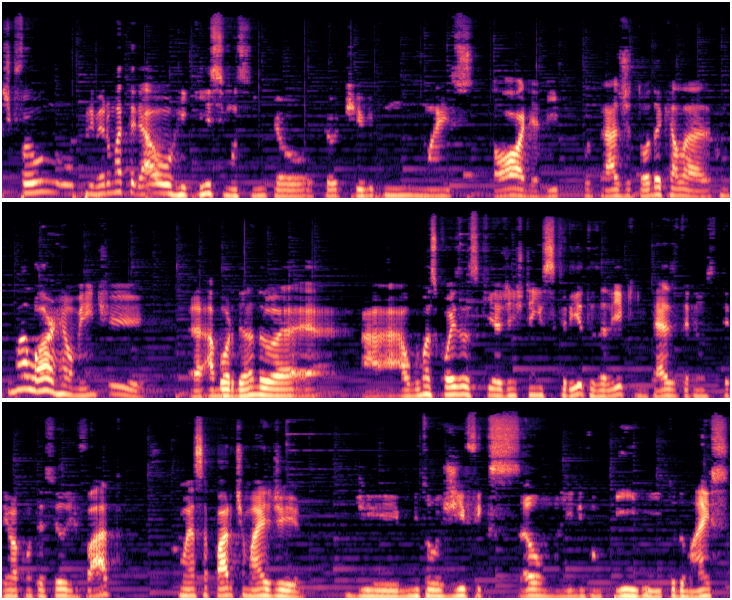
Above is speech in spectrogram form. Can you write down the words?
Acho que foi o, o primeiro material riquíssimo, assim, que eu, que eu tive com uma história ali por trás de toda aquela. com uma lore realmente é, abordando é, a- algumas coisas que a gente tem escritas ali, que em tese teriam, teriam acontecido de fato, com essa parte mais de, de mitologia e ficção ali, de vampiro e tudo mais.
